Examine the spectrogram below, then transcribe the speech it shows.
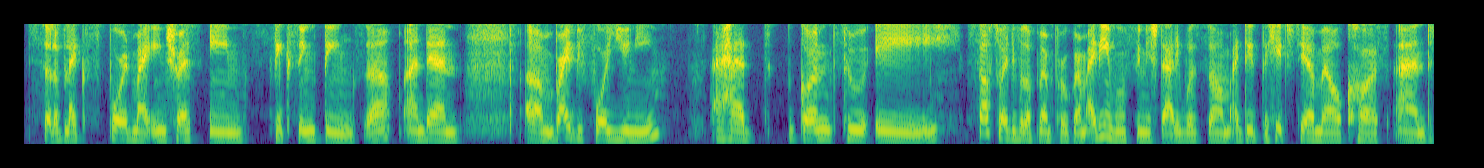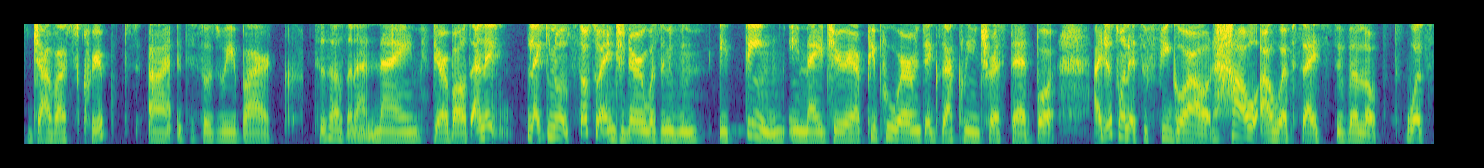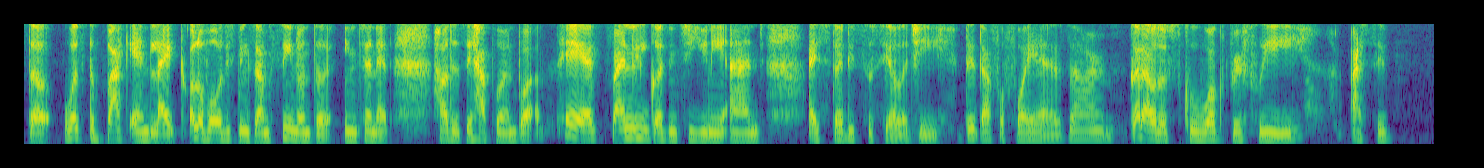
sort of like spurred my interest in fixing things. Uh? And then um, right before uni, I had gone through a software development program. I didn't even finish that. It was um I did the HTML course and JavaScript. Uh, this was way back 2009 thereabouts, and it like you know software engineering wasn't even a thing in Nigeria. People weren't exactly interested, but I just wanted to figure out how our websites developed. What's the what's the back end like? All of all these things I'm seeing on the internet. How does it happen? But hey, I finally got into uni and I studied sociology. Did that for four years. Um, got out of school, worked briefly as a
